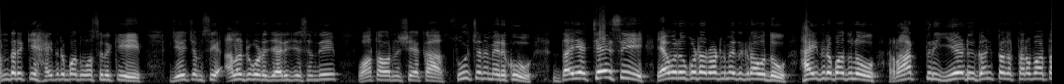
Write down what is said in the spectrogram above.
అందరికీ హైదరాబాద్ వసూలకి జిహెచ్ఎంసీ అలర్ట్ కూడా జారీ చేసింది. వాతావరణ శాఖ సూచన మేరకు దయచేసి ఎవరు కూడా రోడ్ల మీదకి రావద్దు. హైదరాబాద్లో రాత్రి ఏడు గంటల తర్వాత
